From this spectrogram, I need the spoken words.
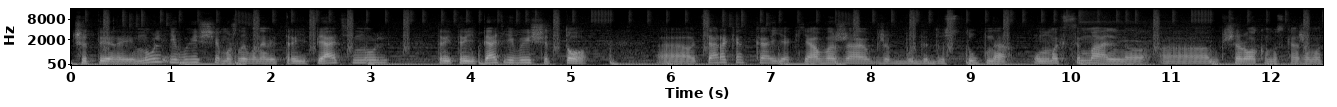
4.0 і вище, можливо навіть 3.5.0, 3.5 і вище, то е, ця ракетка, як я вважаю, вже буде доступна у максимально е, широкому, скажімо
